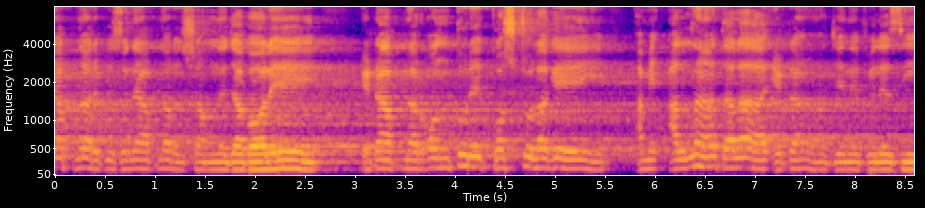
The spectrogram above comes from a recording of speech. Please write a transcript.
আপনার পিছনে আপনার সামনে যা বলে এটা আপনার অন্তরে কষ্ট লাগে আমি আল্লাহ তালা এটা জেনে ফেলেছি।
